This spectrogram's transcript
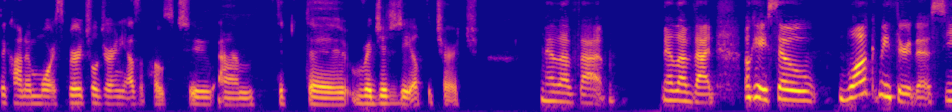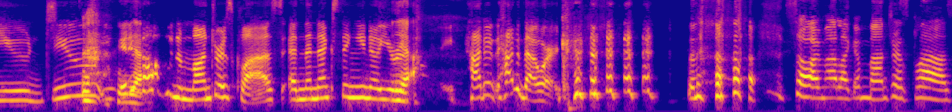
the kind of more spiritual journey as opposed to um, the, the rigidity of the church. I love that. I love that. Okay, so walk me through this. You do you get yeah. involved in a mantras class, and the next thing you know, you're yeah. How did how did that work? so I'm at like a mantras class,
